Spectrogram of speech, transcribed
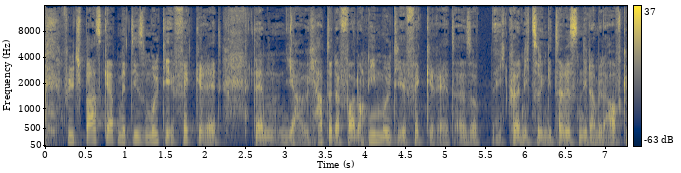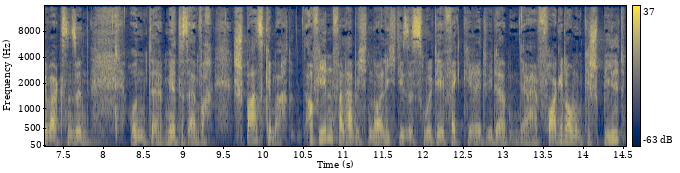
viel Spaß gehabt mit diesem Multi-Effekt-Gerät, denn ja, ich hatte davor noch nie ein Multi-Effekt-Gerät. Also ich gehöre nicht zu den Gitarristen, die damit aufgewachsen sind und äh, mir hat das einfach Spaß gemacht. Auf jeden Fall habe ich neulich dieses Multi-Effekt-Gerät wieder ja, hervorgenommen und gespielt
